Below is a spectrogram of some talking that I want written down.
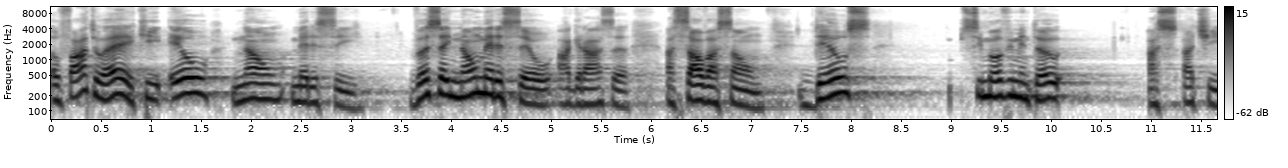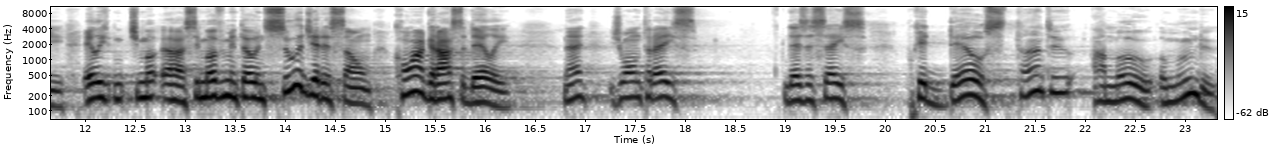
o fato é que eu não mereci. Você não mereceu a graça, a salvação. Deus se movimentou a, a ti, ele te, uh, se movimentou em sua direção com a graça dele. Né? João 3, 16. Porque Deus tanto amou o mundo,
